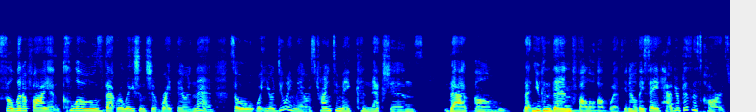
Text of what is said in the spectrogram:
solidify and close that relationship right there and then. So, what you're doing there is trying to make connections that um, that you can then follow up with. You know, they say have your business cards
